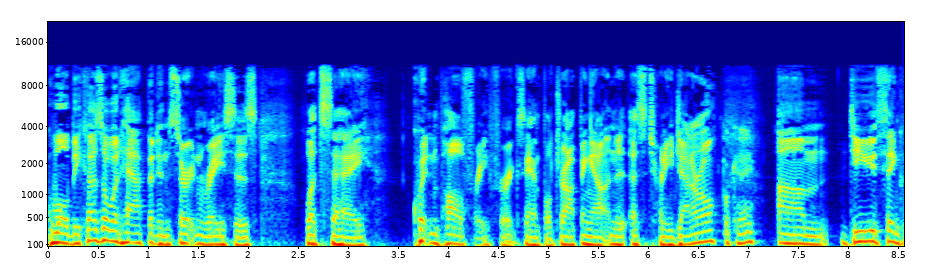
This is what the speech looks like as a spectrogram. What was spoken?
well, because of what happened in certain races, let's say Quentin Palfrey, for example, dropping out in, as Attorney General. Okay. Um, do you think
